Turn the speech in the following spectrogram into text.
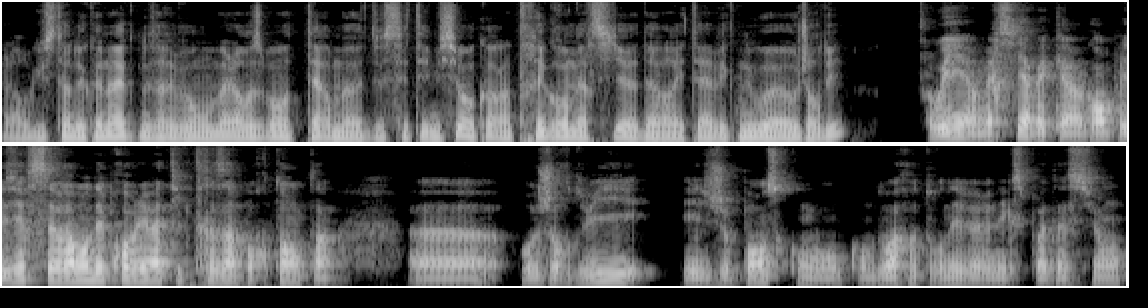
Alors, Augustin de Connac, nous arrivons malheureusement au terme de cette émission. Encore un très grand merci euh, d'avoir été avec nous euh, aujourd'hui. Oui, merci, avec un grand plaisir. C'est vraiment des problématiques très importantes hein, aujourd'hui et je pense qu'on doit retourner vers une exploitation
